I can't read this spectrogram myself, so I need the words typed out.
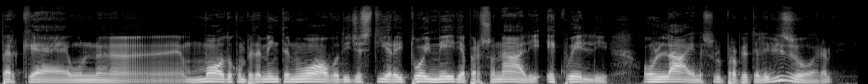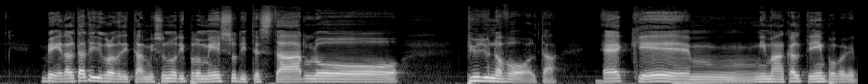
perché è un, eh, un modo completamente nuovo di gestire i tuoi media personali e quelli online sul proprio televisore. Beh, in realtà ti dico la verità, mi sono ripromesso di testarlo più di una volta. È che mm, mi manca il tempo perché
